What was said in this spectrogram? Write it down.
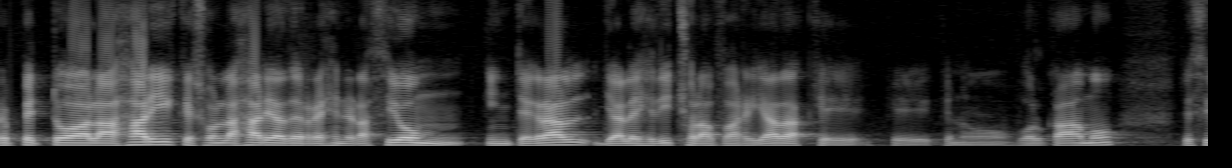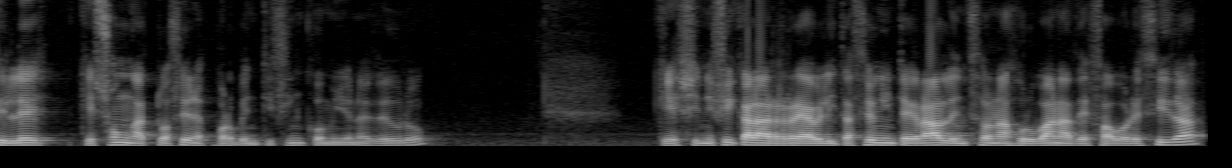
Respecto a las ARI, que son las áreas de regeneración integral, ya les he dicho las barriadas que, nos volcábamos, decirles que son actuaciones por 25 millones de euros, que significa la rehabilitación integral en zonas urbanas desfavorecidas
